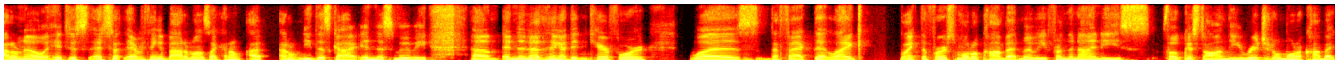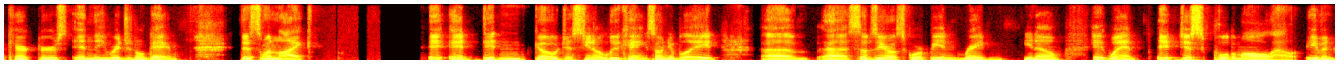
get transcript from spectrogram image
I don't know. It just it's everything about him. I was like, I don't, I, I don't need this guy in this movie. Um, and another thing I didn't care for was the fact that like, like the first Mortal Kombat movie from the '90s focused on the original Mortal Kombat characters in the original game. This one, like, it, it didn't go just you know Liu Kang, Sonya Blade, um, uh, Sub Zero, Scorpion, Raiden. You know, it went. It just pulled them all out, even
